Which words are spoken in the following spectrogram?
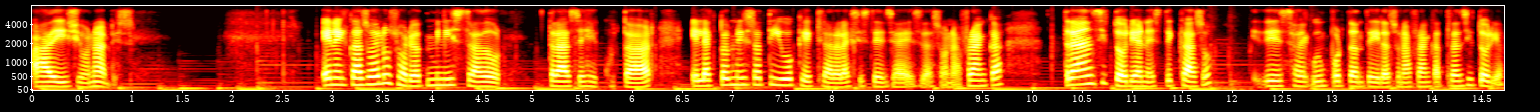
adicionales. En el caso del usuario administrador, tras ejecutar el acto administrativo que declara la existencia de la zona franca transitoria, en este caso, es algo importante de la zona franca transitoria,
